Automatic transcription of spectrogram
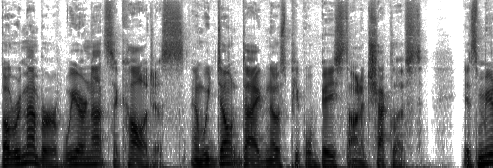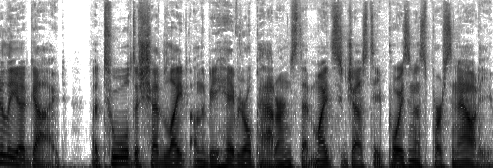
But remember, we are not psychologists, and we don't diagnose people based on a checklist. It's merely a guide, a tool to shed light on the behavioral patterns that might suggest a poisonous personality.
